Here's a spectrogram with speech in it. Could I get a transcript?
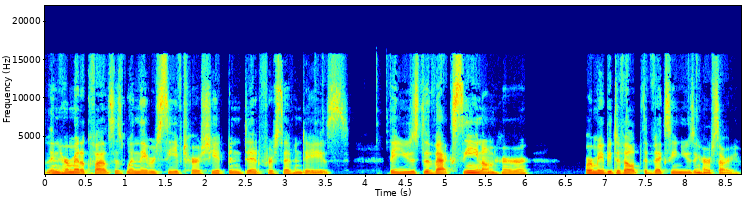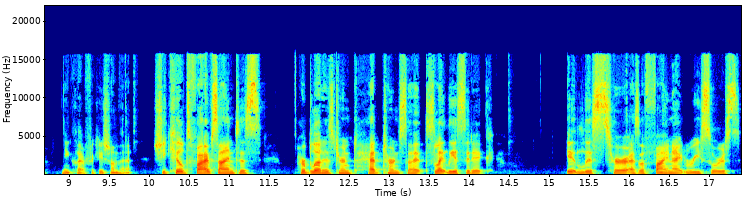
in her medical file it says when they received her, she had been dead for seven days. They used the vaccine on her, or maybe developed the vaccine using her. Sorry, need clarification on that. She killed five scientists. Her blood has turned had turned slightly acidic. It lists her as a finite resource.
